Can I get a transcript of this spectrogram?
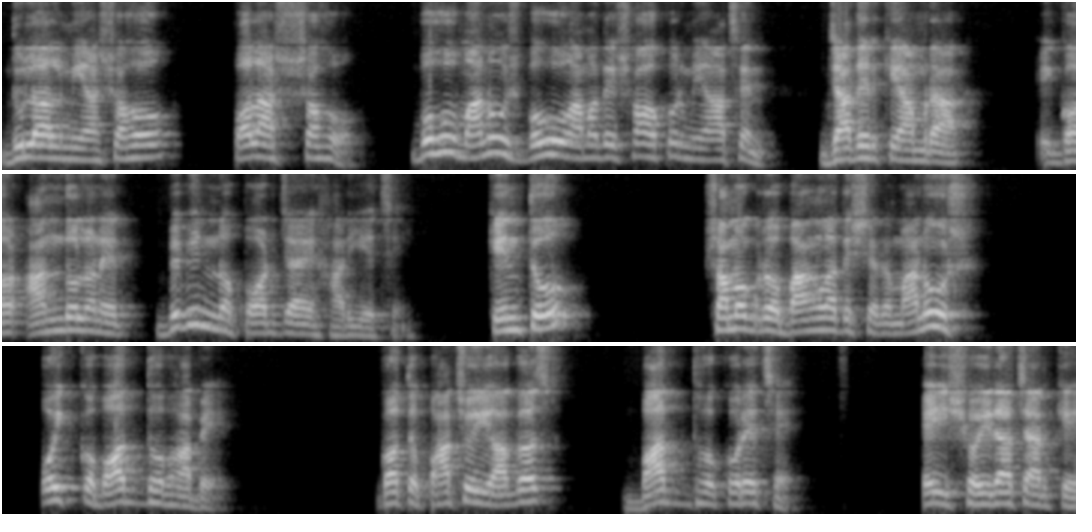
দুলাল মিয়া সহ, পলাশ সহ, বহু মানুষ, বহু আমাদের সহকর্মী আছেন যাদেরকে আমরা এই আন্দোলনের বিভিন্ন পর্যায়ে হারিয়েছি। কিন্তু সমগ্র বাংলাদেশের মানুষ ঐক্যবদ্ধভাবে গত পাঁচই আগস্ট বাধ্য করেছে এই স্বৈরাচারকে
